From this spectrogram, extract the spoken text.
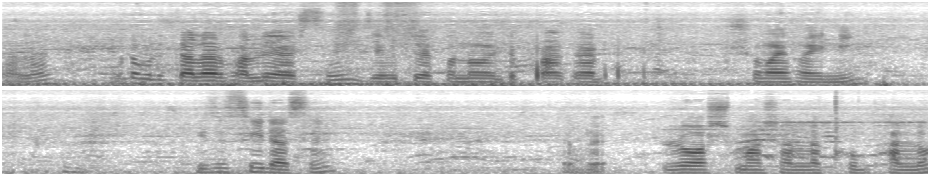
কালার মোটামুটি কালার ভালোই আসছে, যেহেতু এখনও এটা পাকার সময় হয়নি। কিছু সিড আছে। তবে রস মাসাল্লাহ খুব ভালো।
